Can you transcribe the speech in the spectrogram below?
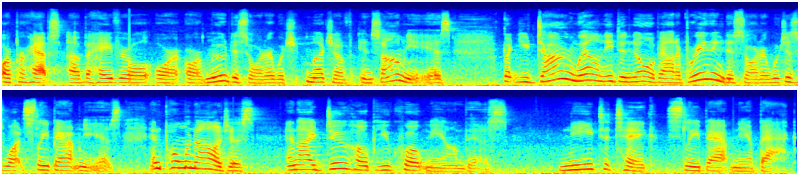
or perhaps a behavioral or, or mood disorder, which much of insomnia is. But you darn well need to know about a breathing disorder, which is what sleep apnea is. And pulmonologists, and I do hope you quote me on this, need to take sleep apnea back.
